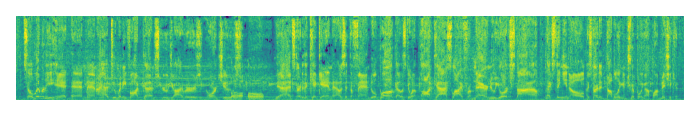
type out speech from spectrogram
death. So Liberty hit, and man, I had too many vodka and screwdrivers and orange juice. Uh-oh. Yeah, it started to kick in. I was at the FanDuel book. I was doing a podcast live from there, New York style. Next thing you know, I started doubling and tripling up on Michigan.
